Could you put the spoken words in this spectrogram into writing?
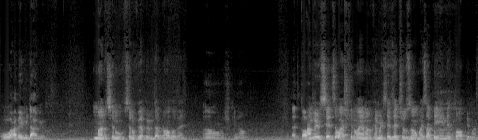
O, a BMW? Mano, você não, você não viu a BMW nova, velho? Não, acho que não. É top? A Mercedes eu acho que não é, mano, porque a Mercedes é tiozão, mas a BM é top, mano.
